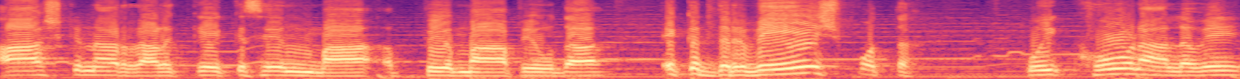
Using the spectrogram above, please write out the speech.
ਆਸ਼ਕ ਨਾਲ ਰਲ ਕੇ ਕਿਸੇ ਮਾਂ ਪਿਓ- ਮਾਂ ਪਿਓ ਦਾ ਇੱਕ ਦਰਵੇਸ਼ ਪੁੱਤ ਕੋਈ ਖੋਹ ਨਾ ਲਵੇ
